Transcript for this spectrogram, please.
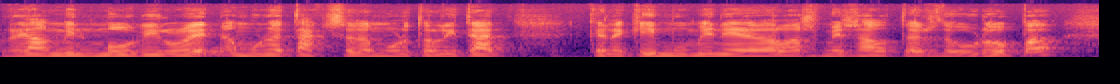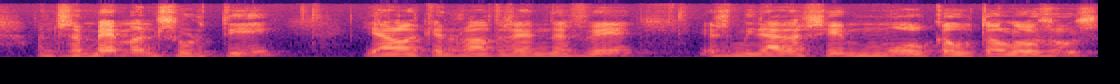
realment molt virulent, amb una taxa de mortalitat que en aquell moment era de les més altes d'Europa, ens en vam en sortir i ara el que nosaltres hem de fer és mirar de ser molt cautelosos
